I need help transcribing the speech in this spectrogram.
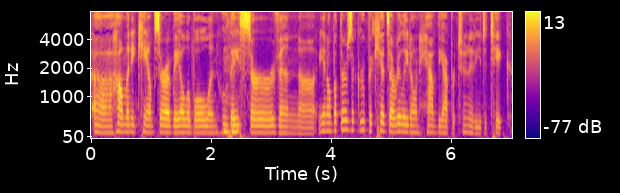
uh, how many camps are available and who Mm-hmm. they serve, and uh, you know, but there's a group of kids that really don't have the opportunity to take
